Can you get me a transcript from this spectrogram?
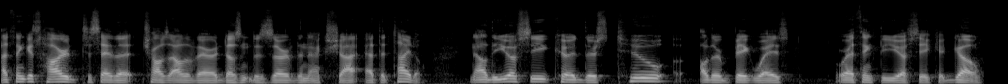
I think it's hard to say that Charles Oliveira doesn't deserve the next shot at the title. Now, the UFC could, there's two other big ways where I think the UFC could go.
